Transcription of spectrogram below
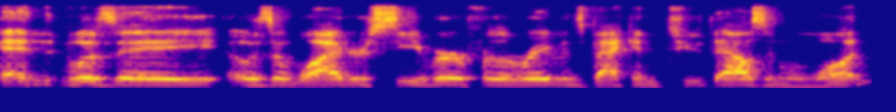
and was a was a wide receiver for the Ravens back in 2001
